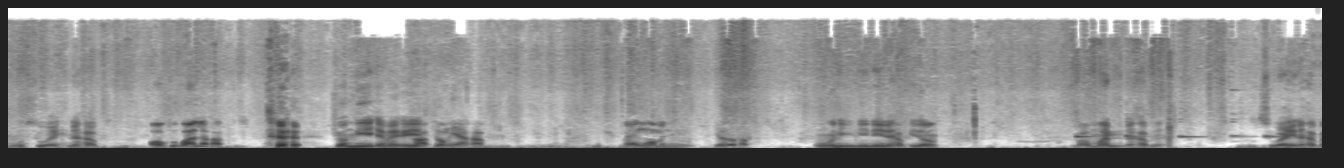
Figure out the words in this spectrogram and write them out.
โอ้สวยนะครับ ออกทุกวันแล้วครับ ช่วงนี้ใช่ไหมพี่ครับช่วงเนี้ยครับ แม่งัวมันเยอะครับ โอ้นี่นี่นี่นะครับ พี่น้องเบามั่นนะครับเนี่ยสวยนะครับ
